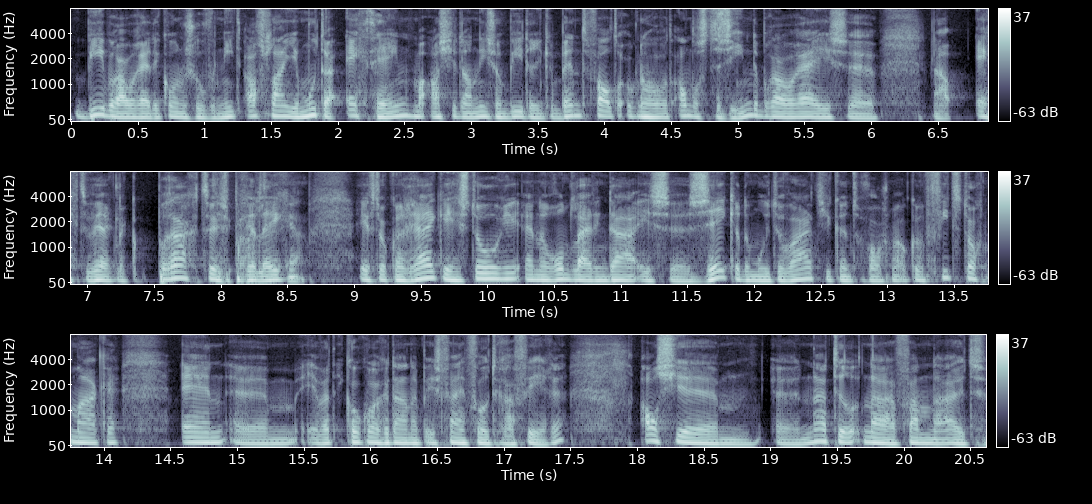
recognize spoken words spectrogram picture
bierbrouwerij De Koningshoeve niet afslaan. Je moet daar echt heen. Maar als je dan niet zo'n bierdrinker bent, valt er ook nog wel wat anders te zien. De brouwerij is eh, nou echt werkelijk prachtig, prachtig, gelegen. ja. Heeft ook een rijke historie. En een rondleiding daar is eh, zeker de moeite waard. Je kunt er volgens mij ook een fietstocht maken. En ehm, wat ik ook wel gedaan heb, is fijn fotograferen. Als je eh, naar Til naar, vanuit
